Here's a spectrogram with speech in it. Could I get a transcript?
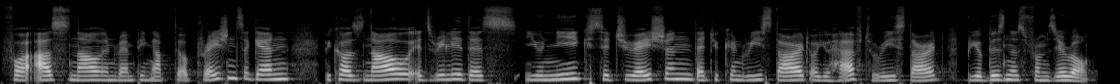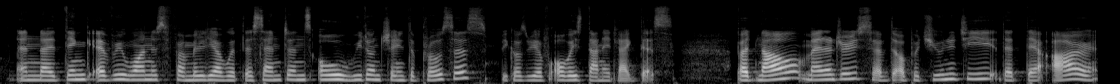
for us now in ramping up the operations again, because now it's really this unique situation that you can restart or you have to restart your business from zero. And I think everyone is familiar with the sentence, oh, we don't change the process because we have always done it like this. But now managers have the opportunity that there are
